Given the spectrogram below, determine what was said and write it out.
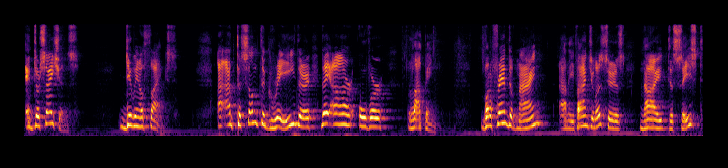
intercessions, giving of thanks. And to some degree, they are overlapping. But a friend of mine, an evangelist who is now deceased,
